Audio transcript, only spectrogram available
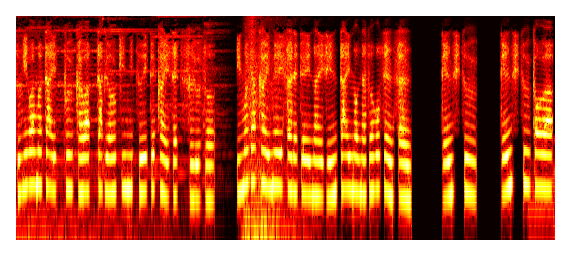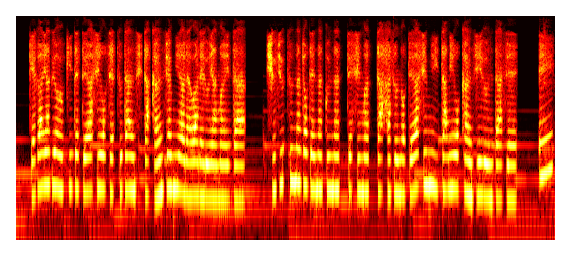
次はまた一風変わった病気について解説するぞ。未だ解明されていない人体の謎5003。原始痛。原始痛とは、怪我や病気で手足を切断した患者に現れる病だ。手術などで亡くなってしまったはずの手足に痛みを感じるんだぜ。ええー、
